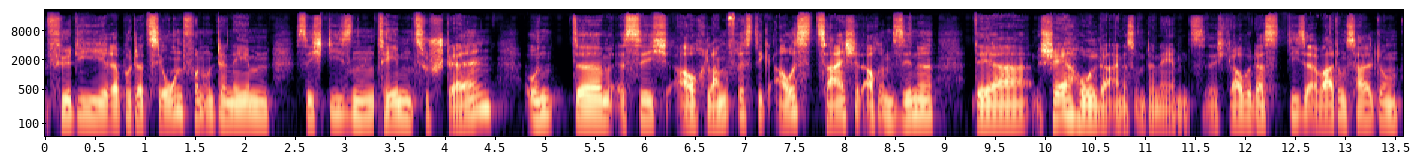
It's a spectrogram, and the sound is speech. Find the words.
für die Reputation von Unternehmen, sich diesen Themen zu stellen und ähm, es sich auch langfristig auszeichnet, auch im Sinne der Shareholder eines Unternehmens. Ich glaube, dass diese Erwartungshaltung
